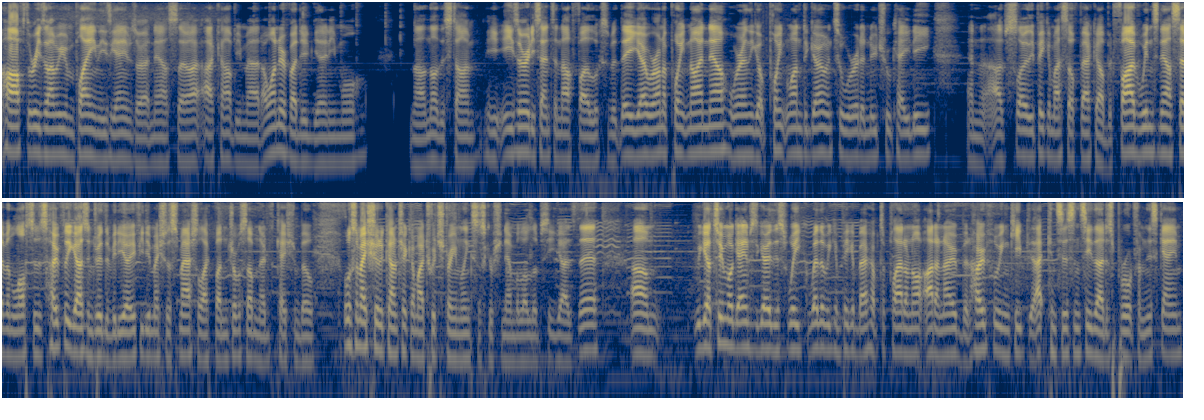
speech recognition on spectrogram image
half the reason I'm even playing these games right now. So I I can't be mad. I wonder if I did get any more. No, not this time. He, he's already sent enough by the looks of it. There you go. We're on a point 0.9 now. We're only got point 0.1 to go until we're at a neutral KD and I'm slowly picking myself back up. But five wins now, seven losses. Hopefully you guys enjoyed the video. If you did, make sure to smash the like button, drop a sub, notification bell. Also, make sure to come check out my Twitch stream, links description down below. Love to see you guys there. Um, we got two more games to go this week. Whether we can pick it back up to plat or not, I don't know. But hopefully we can keep that consistency that I just brought from this game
